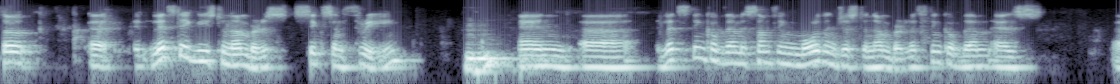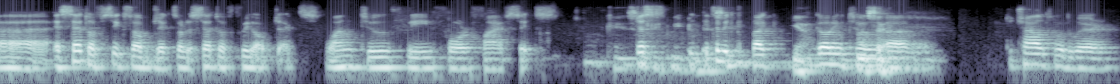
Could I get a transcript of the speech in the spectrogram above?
So uh, let's take these two numbers, six and 3 mm-hmm. and uh, let's think of them as something more than just a number. Let's think of them as uh, a set of six objects or a set of three objects. One, two, three, four, five, six. Okay, so just it's a bit like yeah. going to um, to childhood where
